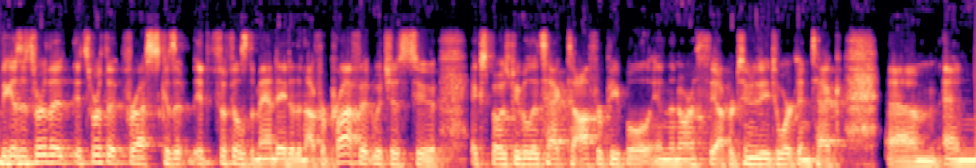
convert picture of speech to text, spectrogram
because it's worth it it's worth it for us because it, it fulfills the mandate of the not-for-profit which is to expose people to tech to offer people in the north the opportunity to work in tech. Um, and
